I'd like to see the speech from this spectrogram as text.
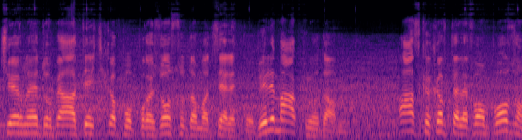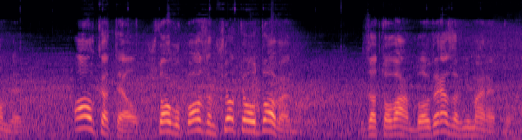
черно едро бяла техника по производство да ма целите. Ви ли малко неудобно? Аз какъв телефон ползвам ли? Alcatel. Що го ползвам? Защото е удобен. За това. Благодаря за вниманието.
